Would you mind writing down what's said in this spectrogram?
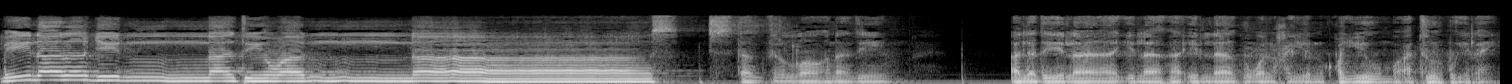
من الجنة والناس. استغفر الله العظيم الذي لا إله إلا هو الحي القيوم وأتوب إليه.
